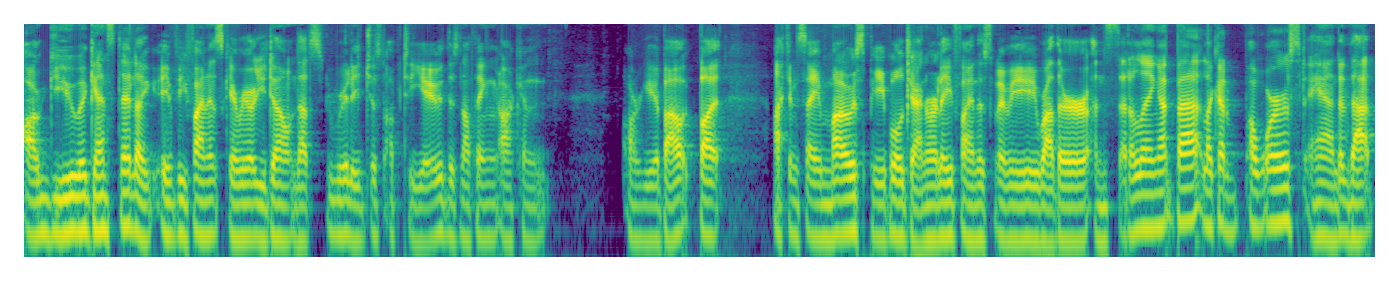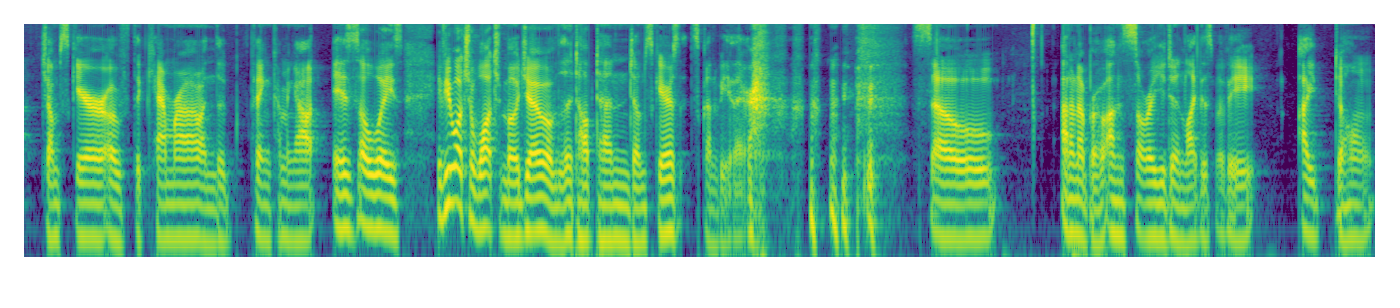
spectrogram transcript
argue against it. Like if you find it scary or you don't, that's really just up to you. There's nothing I can argue about. But I can say most people generally find this movie rather unsettling at best, like at, at worst. And that jump scare of the camera and the thing coming out is always, if you watch a Watch Mojo of the top 10 jump scares, it's to be there. so I don't know, bro. I'm sorry you didn't like this movie. I don't,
